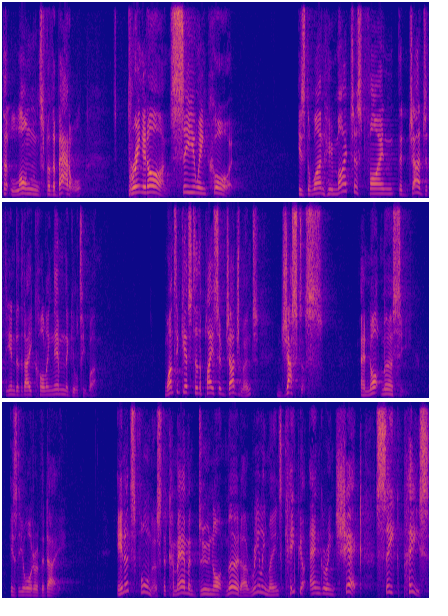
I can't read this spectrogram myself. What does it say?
that longs for the battle bring it on, see you in court, is the one who might just find the judge at the end of the day calling them the guilty one. Once it gets to the place of judgment, justice and not mercy is the order of the day. In its fullness, the commandment, do not murder, really means keep your anger in check, seek peace,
